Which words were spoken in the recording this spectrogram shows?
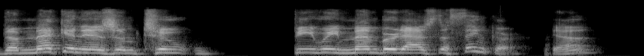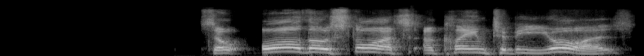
the mechanism to be remembered as the thinker yeah so all those thoughts are claimed to be yours.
